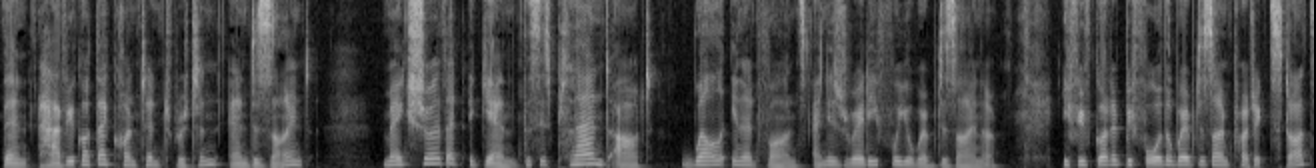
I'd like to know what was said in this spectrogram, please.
then have you got that content written and designed? Make sure that, again, this is planned out well in advance and is ready for your web designer. If you've got it before the web design project starts,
